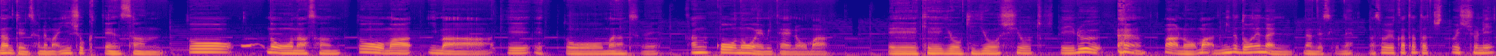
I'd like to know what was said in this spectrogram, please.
なんていうんですかね、まあ、飲食店さんと、のオーナーさんと、まあ、今、えっと、まあ、なんですかね、観光農園みたいのを、まあ、えー、経業、起業しようとしている まあ、あの、まあ、みんな同年代なんですけどね、まあ、そういう方たちと一緒に、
